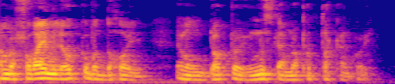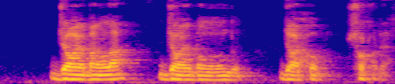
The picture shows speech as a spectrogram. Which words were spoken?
আমরা সবাই মিলে ঐক্যবদ্ধ হই এবং ডক্টর ইউনুসকে আমরা প্রত্যাখ্যান করি। জয় বাংলা, জয় বঙ্গবন্ধু, জয় হোক সকলের।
